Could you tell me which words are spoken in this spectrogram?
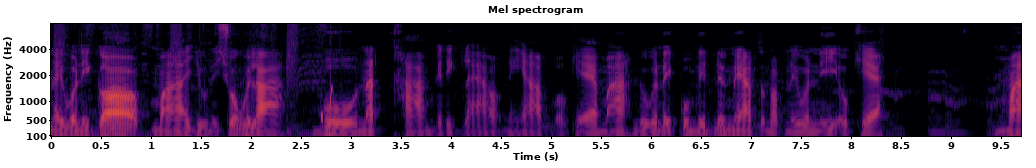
ในวันนี้ก็มาอยู่ในช่วงเวลาโบนัสไทม์กันอีกแล้วนะครับโอเคมาดูกันในกลุ่มนิดนึงนะครับสำหรับในวันนี้โอเคมา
